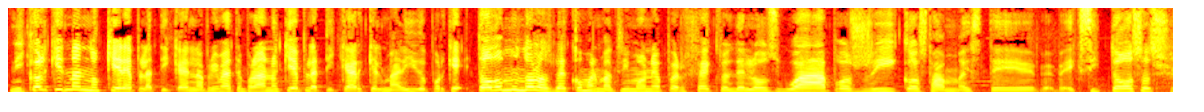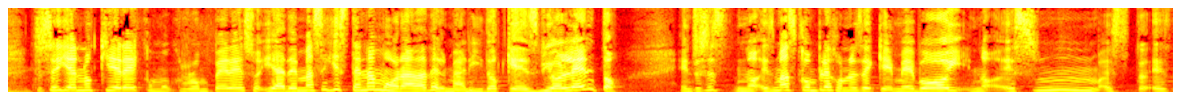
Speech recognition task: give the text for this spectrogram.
Nicole Kidman no quiere platicar, en la primera temporada no quiere platicar que el marido, porque todo el mundo los ve como el matrimonio perfecto, el de los guapos, ricos, fam- este, exitosos. Entonces ella no quiere como romper eso. Y además ella está enamorada del marido que es violento. Entonces, no, es más complejo, no es de que me voy, no, es un, es- es-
